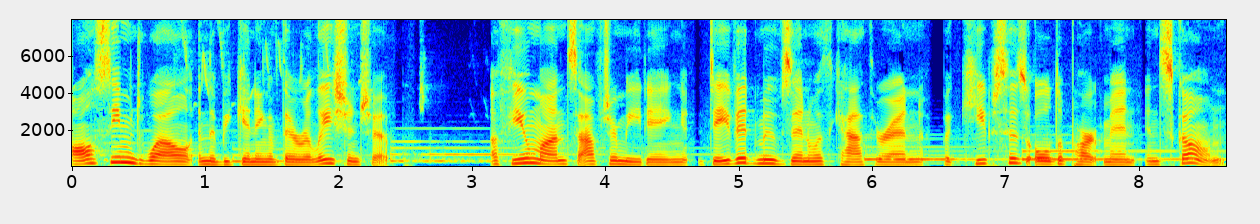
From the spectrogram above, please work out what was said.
All seemed well in the beginning of their relationship. A few months after meeting, David moves in with Katherine but keeps his old apartment in Scone.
